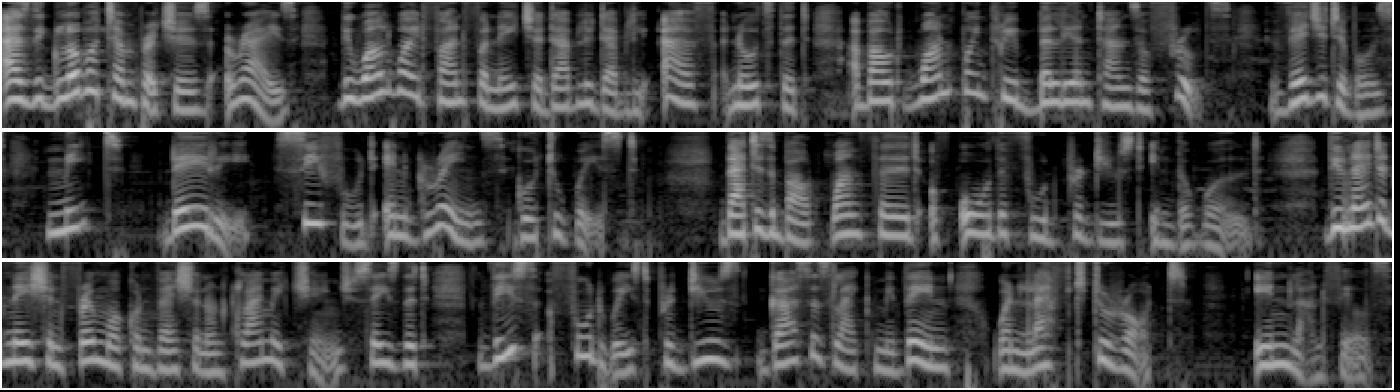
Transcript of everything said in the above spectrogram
As the global temperatures rise, the Worldwide Fund for Nature WWF notes that about 1.3 billion tons of fruits, vegetables, meat, dairy, seafood, and grains go to waste. That is about one third of all the food produced in the world. The United Nations Framework Convention on Climate Change says that this food waste produce gases like methane when left to rot in landfills.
